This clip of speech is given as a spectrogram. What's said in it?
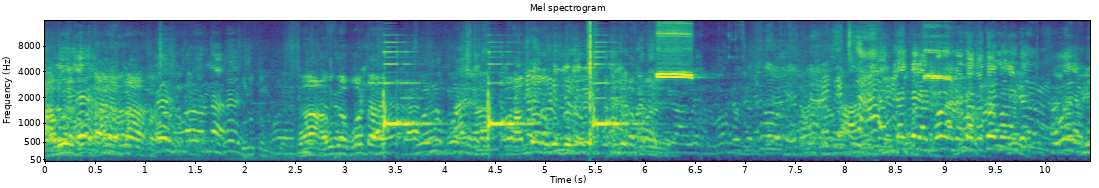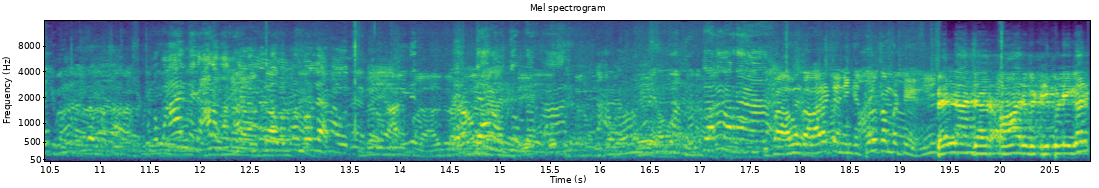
அவங்க போட்டாங்கல்ல. அவங்க போட்டாங்க இப்ப அவங்க வரட்டும் நீங்க தூக்கம்பட்டு நீ வெள்ளாஞ்சார் ஆறு வெற்றி புள்ளிகள்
